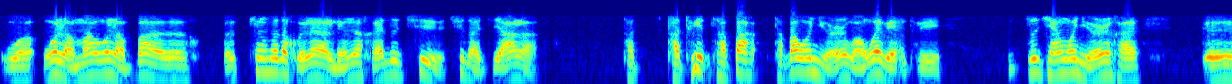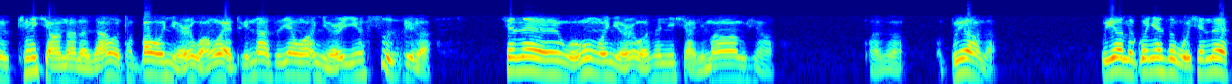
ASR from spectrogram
我我老妈我老爸呃听说他回来了，领着孩子去去他家了，他他推他把他把我女儿往外边推，之前我女儿还呃挺想他的，然后他把我女儿往外推，那时间我女儿已经四岁了，现在我问我女儿，我说你想你妈妈不想？他说。不要了，不要了。关键是我现在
